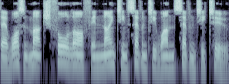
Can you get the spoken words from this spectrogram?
There wasn't much fall-off in 1971–72.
